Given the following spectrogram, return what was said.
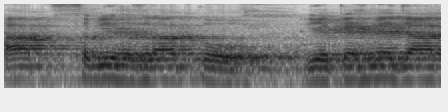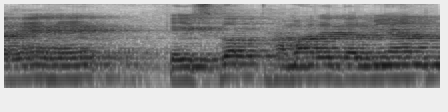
آپ سبھی حضرات کو یہ کہنے جا رہے ہیں کہ اس وقت ہمارے درمیان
